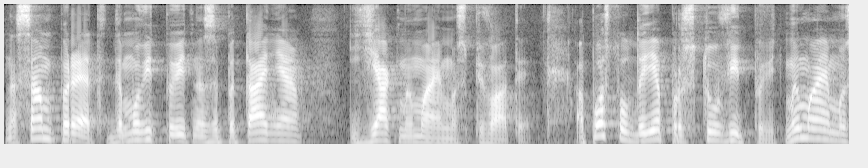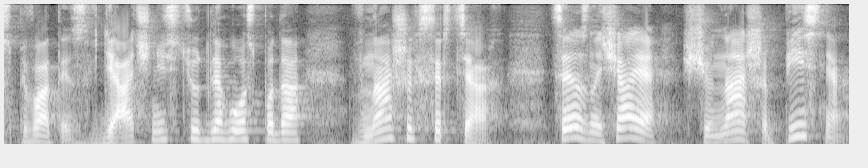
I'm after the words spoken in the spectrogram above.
Насамперед дамо відповідь на запитання, як ми маємо співати. Апостол дає просту відповідь: ми маємо співати з вдячністю для Господа в наших серцях. Це означає, що наша пісня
